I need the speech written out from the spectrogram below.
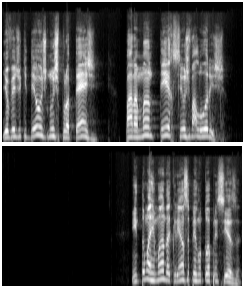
e eu vejo que Deus nos protege para manter seus valores. Então a irmã da criança perguntou à princesa:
